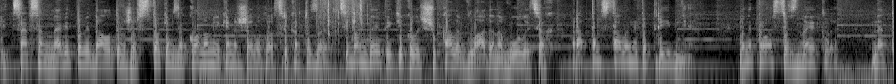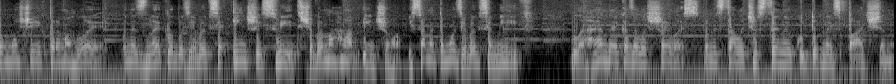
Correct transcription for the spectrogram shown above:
і це все не відповідало тим жорстоким законам, якими жили гострі картузи. Ці бандити, які колись шукали влади на вулицях, раптом стали непотрібні. Вони просто зникли. Не тому, що їх перемогли. Вони зникли, бо з'явився інший світ, що вимагав іншого. І саме тому з'явився міф. Легенда, яка залишилась, вони стали частиною культурної спадщини.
